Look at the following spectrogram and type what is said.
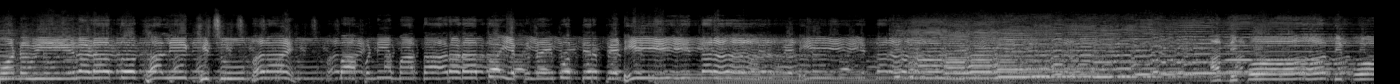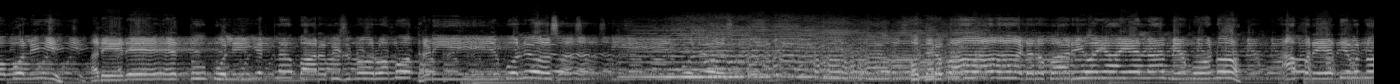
મોનવી રડ તો ખાલી ખીચું ભરાય, બાપની માતા રડ તો એક નહીં બોતેર પેઢી તર પેઢી આ દીપો દીપો બોલી, અરે રે, તું બોલી, એટલા બાર બીજ નો રોમો ધણી બોલ્યો દેવનો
